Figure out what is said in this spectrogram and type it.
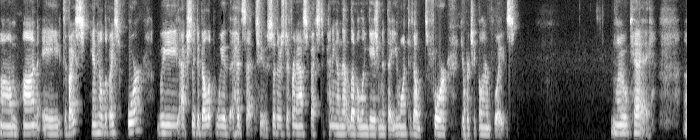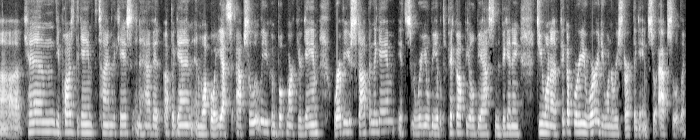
um, on a device, handheld device, or we actually develop with a headset too. So there's different aspects depending on that level of engagement that you want developed for your particular employees. Okay. Uh, can you pause the game at the time of the case and have it up again and walk away? Yes, absolutely. You can bookmark your game wherever you stop in the game. It's where you'll be able to pick up. You'll be asked in the beginning, do you want to pick up where you were or do you want to restart the game? So absolutely.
